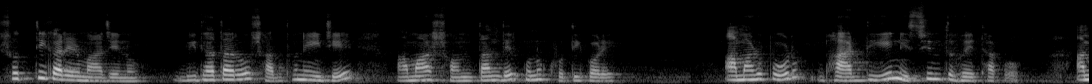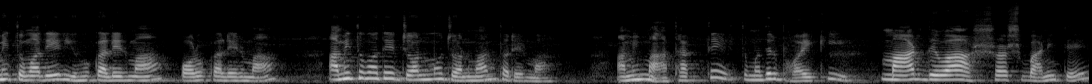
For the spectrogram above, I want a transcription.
সত্যিকারের মা যেন। বিধাতারও সাধ্য নেই যে আমার সন্তানদের কোনো ক্ষতি করে। আমার উপর ভার দিয়ে নিশ্চিন্ত হয়ে থাকো। আমি তোমাদের ইহকালের মা, পরকালের মা। আমি তোমাদের জন্ম, জন্মান্তরের মা। আমি মা থাকতে তোমাদের ভয় কি? মার দেওয়া আশ্বাস বাণীতে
